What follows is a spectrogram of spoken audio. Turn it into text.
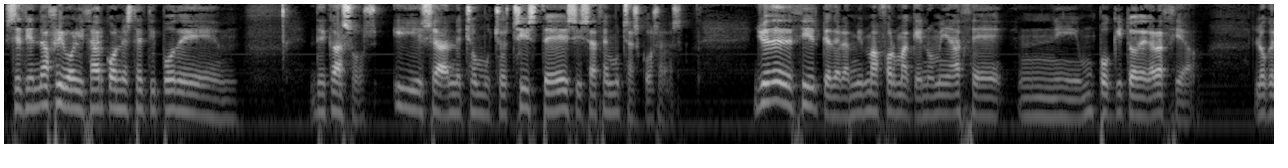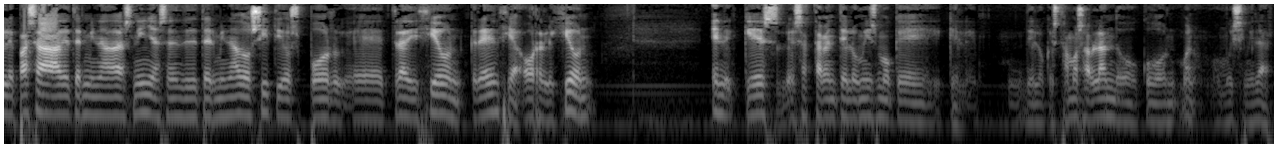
se tiende a frivolizar con este tipo de, de casos y se han hecho muchos chistes y se hacen muchas cosas. Yo he de decir que de la misma forma que no me hace ni un poquito de gracia lo que le pasa a determinadas niñas en determinados sitios por eh, tradición, creencia o religión, en, que es exactamente lo mismo que, de lo que estamos hablando con, bueno, muy similar,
